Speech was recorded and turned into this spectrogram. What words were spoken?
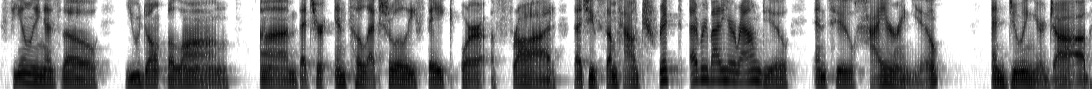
feeling as though you don't belong, um, that you're intellectually fake or a fraud, that you've somehow tricked everybody around you into hiring you, and doing your job.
